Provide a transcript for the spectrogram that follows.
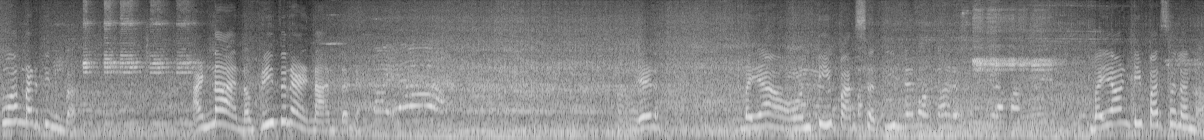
ಫೋನ್ ಮಾಡ್ತೀನಿ ಬಾ. ಅಣ್ಣ ಅನ್ನೋ ಪ್ರೀತಿನೇ ಅಣ್ಣ ಅಂತಾನೆ. ಭಯ. ಹೇಳು ಭಯ್ಯ ಒಂದು ಟೀ ಪಾರ್ಸಲ್ ಭಯ್ಯ ಒಂದು ಟೀ ಪಾರ್ಸಲ್ ಅನ್ನೋ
